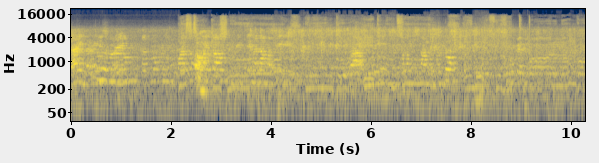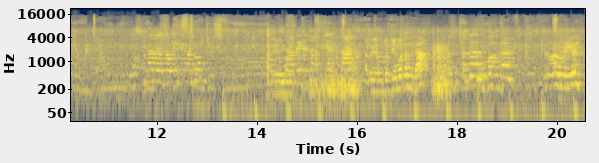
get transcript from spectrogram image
Dahil, narinis mo na yung tatlong sa White House. Hindi na lang kasi. Diba? Hindi ko lang namin bundok. Mas mo na gawin yung ano. Sabi na dyan kasi yan taas. Sabi niya, yung matanda? Tagal, bakal. Ano na yan? Ko.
